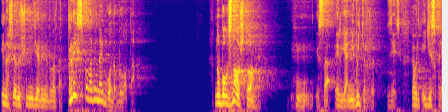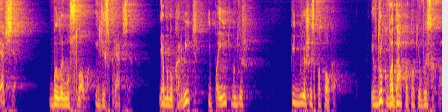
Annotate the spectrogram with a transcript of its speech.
И на следующую неделю не было дождя. Три с половиной года было так. Но Бог знал, что Иса, Илья не выдержит здесь. Говорит, иди спрячься. Было ему слово, иди спрячься. Я буду кормить и поить будешь, пить будешь из потока. И вдруг вода в потоке высохла.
